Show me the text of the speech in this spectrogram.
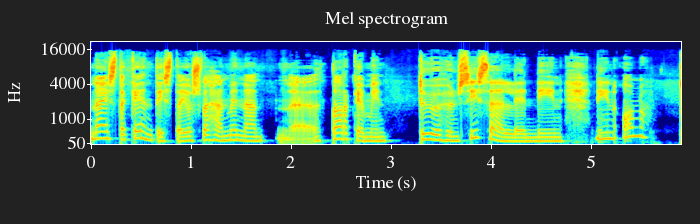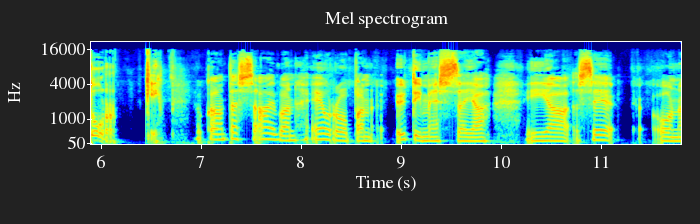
näistä kentistä, jos vähän mennään ää, tarkemmin työhön sisälle, niin, niin on Turkki, joka on tässä aivan Euroopan ytimessä ja, ja se on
